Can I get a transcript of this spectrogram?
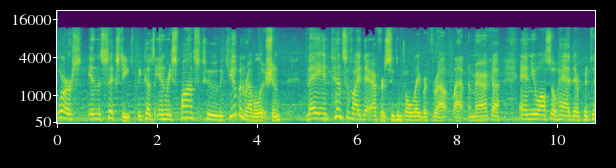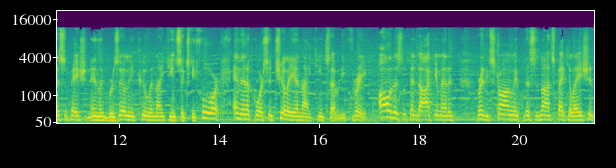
worse in the 60s because, in response to the Cuban Revolution, they intensified their efforts to control labor throughout Latin America. And you also had their participation in the Brazilian coup in 1964, and then, of course, in Chile in 1973. All of this has been documented pretty strongly. This is not speculation.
